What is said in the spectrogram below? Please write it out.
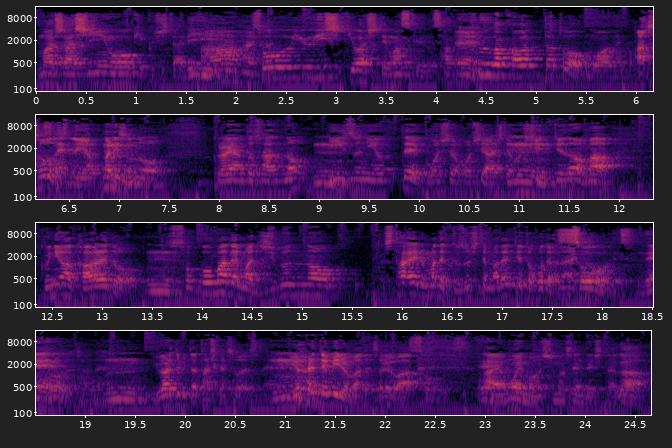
まあ、写真を大きくしたり、はいはい。そういう意識はしてますけど作風が変わったとは思わない。かもしれないあそうですね。やっぱりその、クライアントさんのうん。ニーズによってこうしてほしいああしてほしいっていうのは、まあ国は変われど、うん。そこまでまあ自分のスタイルまで崩してまでっていうところではないと。そうですね。そうですよね、うん。言われてみたら確かにそうですね、うん。言われてみるまでそれは。そうですね。はい、思いもしませんでしたが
